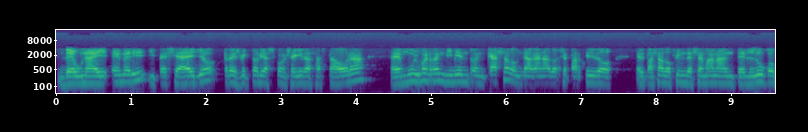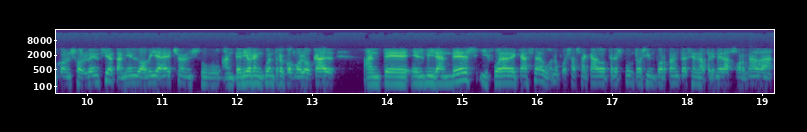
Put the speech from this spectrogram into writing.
de Unai Emery, y pese a ello, tres victorias conseguidas hasta ahora. Eh, muy buen rendimiento en casa, donde ha ganado ese partido el pasado fin de semana ante el Lugo con solvencia, también lo había hecho en su anterior encuentro como local ante el Mirandés y fuera de casa, bueno, pues ha sacado tres puntos importantes en la primera jornada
